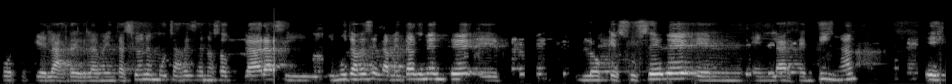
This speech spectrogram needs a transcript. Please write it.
porque las reglamentaciones muchas veces no son claras y, muchas veces, lamentablemente, lo que sucede en, la Argentina es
